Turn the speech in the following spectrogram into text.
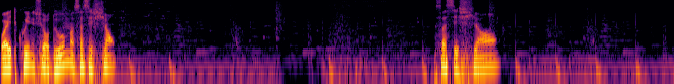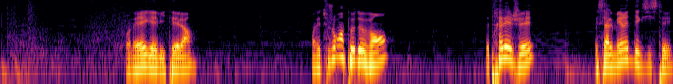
White Queen sur Doom, ça c'est chiant. Ça c'est chiant. On est à égalité là. On est toujours un peu devant. C'est très léger. Mais ça a le mérite d'exister.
